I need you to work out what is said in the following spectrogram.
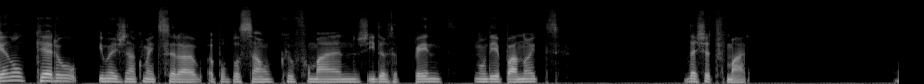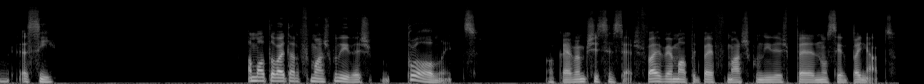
Eu não quero imaginar como é que será a população que fuma há anos e de repente, num dia para a noite, deixa de fumar. Assim. A malta vai estar a fumar escondidas? Provavelmente. Ok, vamos ser sinceros. Vai haver malta que vai fumar escondidas para não ser apanhado.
